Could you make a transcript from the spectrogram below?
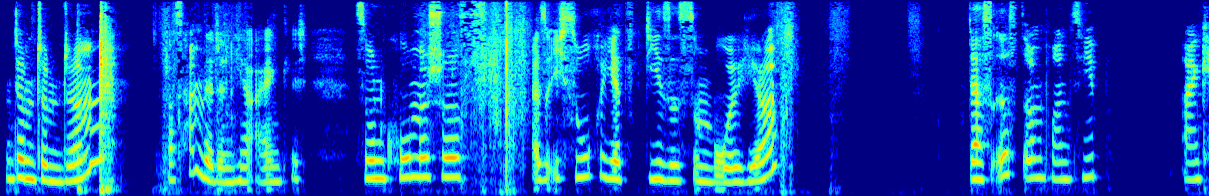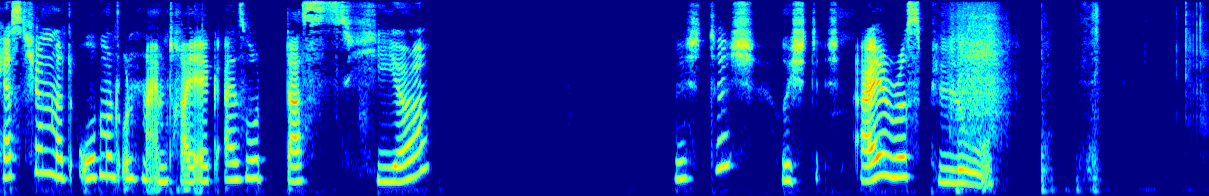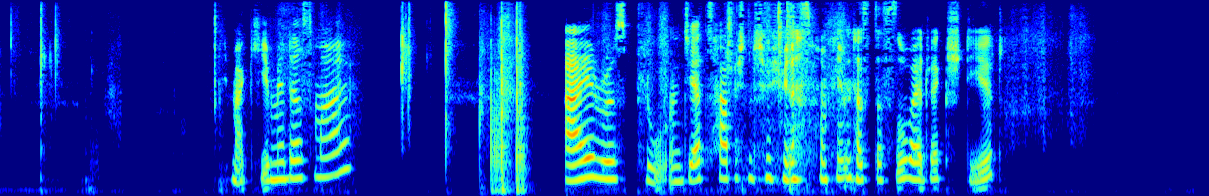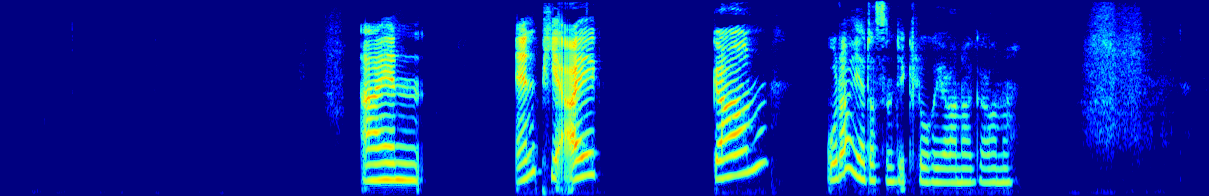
Dum, dum, dum. Was haben wir denn hier eigentlich? So ein komisches... Also ich suche jetzt dieses Symbol hier. Das ist im Prinzip ein Kästchen mit oben und unten einem Dreieck. Also das hier. Richtig? Richtig. Iris Blue. markiere mir das mal. Iris Blue. Und jetzt habe ich natürlich wieder das Problem, dass das so weit weg steht. Ein NPI Garn, oder? Ja, das sind die Chlorianer Garne.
